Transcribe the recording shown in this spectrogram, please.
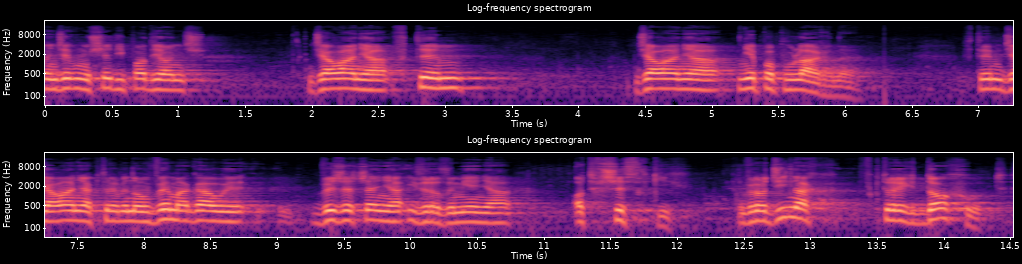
Będziemy musieli podjąć działania, w tym działania niepopularne, w tym działania, które będą wymagały wyrzeczenia i zrozumienia od wszystkich. W rodzinach, w których dochód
